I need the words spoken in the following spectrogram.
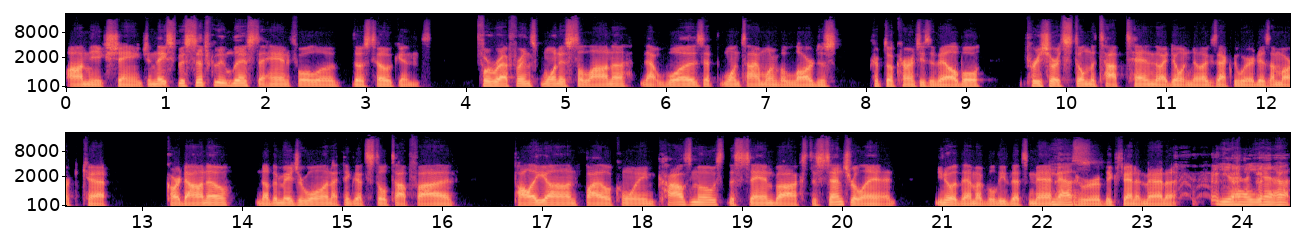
on the exchange. And they specifically list a handful of those tokens. For reference, one is Solana. That was at one time one of the largest cryptocurrencies available. pretty sure it's still in the top 10, though I don't know exactly where it is on market cap. Cardano, another major one. I think that's still top five. Polygon, Filecoin, Cosmos, the Sandbox, the Decentraland, you know them. I believe that's Mana, yes. who are a big fan of Mana. yeah, yeah.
